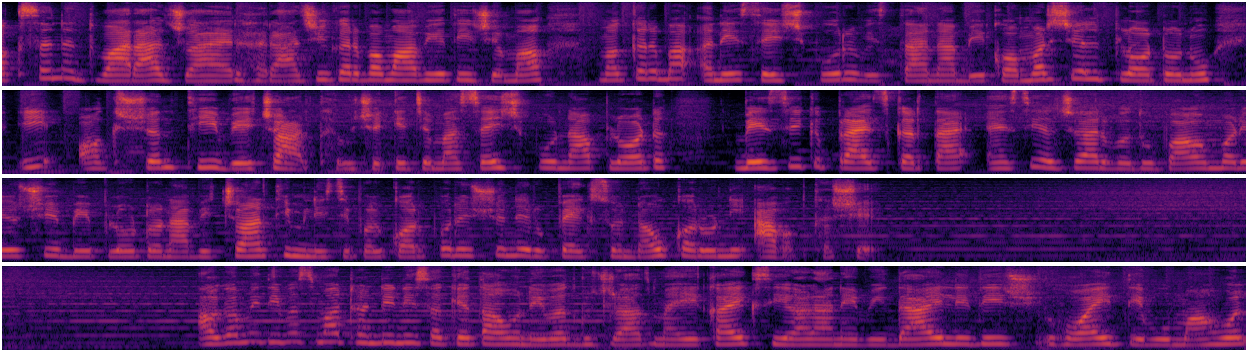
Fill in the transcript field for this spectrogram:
ઓક્શન દ્વારા જાહેર હરાજી કરવામાં આવી હતી, જેમાં મકરબા અને સૈજપુર વિસ્તારના બે કોમર્શિયલ પ્લોટોનું ઈ ઓક્શનથી વેચાણ થયું છે કે જેમાં સૈજપુરના પ્લોટ બેઝિક પ્રાઇસ કરતાં એંસી હજાર વધુ ભાવ મળ્યો છે. બે પ્લોટોના વેચાણથી મ્યુનિસિપલ કોર્પોરેશનને રૂપિયા એકસો નવ કરોડની આવક થશે. આગામી દિવસમાં ઠંડીની શક્યતાઓ નેવત ગુજરાતમાં એકાએક શિયાળાને વિદાય લીધી હોય તેવો માહોલ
